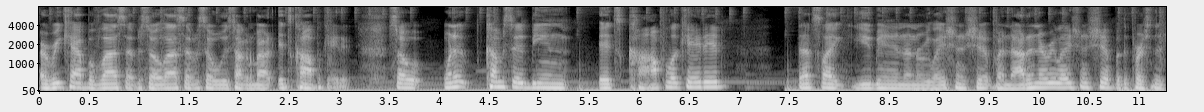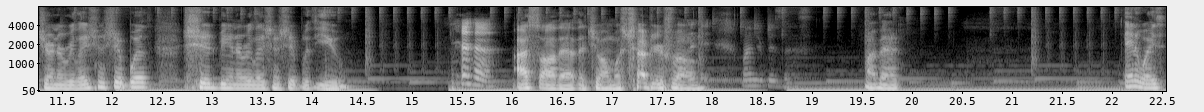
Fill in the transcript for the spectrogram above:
a recap of last episode. Last episode we was talking about it's complicated. So when it comes to being it's complicated, that's like you being in a relationship but not in a relationship, but the person that you're in a relationship with should be in a relationship with you. I saw that that you almost dropped your phone. Mind your business. My bad. Anyways,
